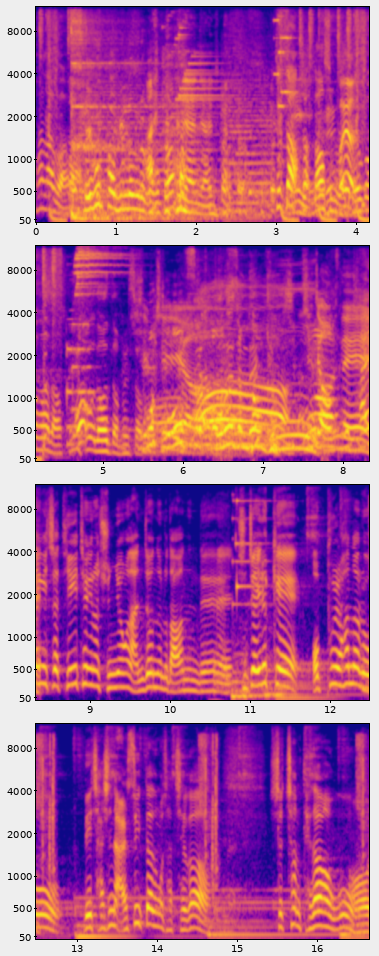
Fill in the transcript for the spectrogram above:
하나 봐. 배고파 밀런으로 가볼까? 아니 아니 아니. 됐다. 자, 나왔습니다. 결과가 나왔습니다. 어, 나왔다 벌써. 진짜 없네. 다행히 진짜 디에잇 형이랑 준이 형은 안전으로 나왔는데 진짜 이렇게 어플 하나로 내 자신을 알 수 있다는 것 자체가 진짜 참 대단하고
